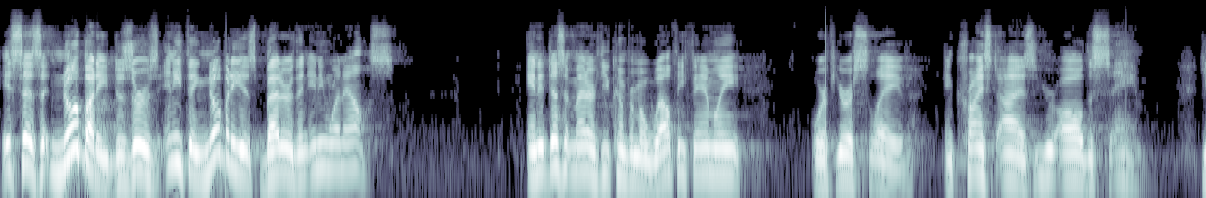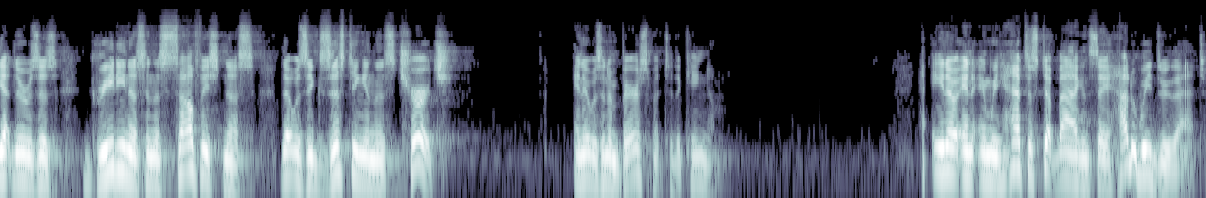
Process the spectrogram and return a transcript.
It says that nobody deserves anything, nobody is better than anyone else. And it doesn't matter if you come from a wealthy family or if you're a slave. In Christ's eyes, you're all the same. Yet there was this greediness and the selfishness that was existing in this church, and it was an embarrassment to the kingdom. You know, and, and we have to step back and say, how do we do that?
